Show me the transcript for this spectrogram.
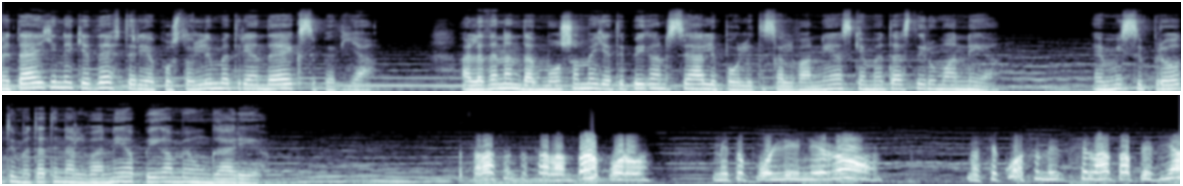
Μετά έγινε και δεύτερη αποστολή με 36 παιδιά. Αλλά δεν ανταμώσαμε γιατί πήγαν σε άλλη πόλη της Αλβανίας και μετά στη Ρουμανία. Εμείς οι πρώτοι μετά την Αλβανία πήγαμε Ουγγαρία. Περάσαμε το Σαραντάπορο με το πολύ νερό να σηκώσουμε ψηλά τα παιδιά,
